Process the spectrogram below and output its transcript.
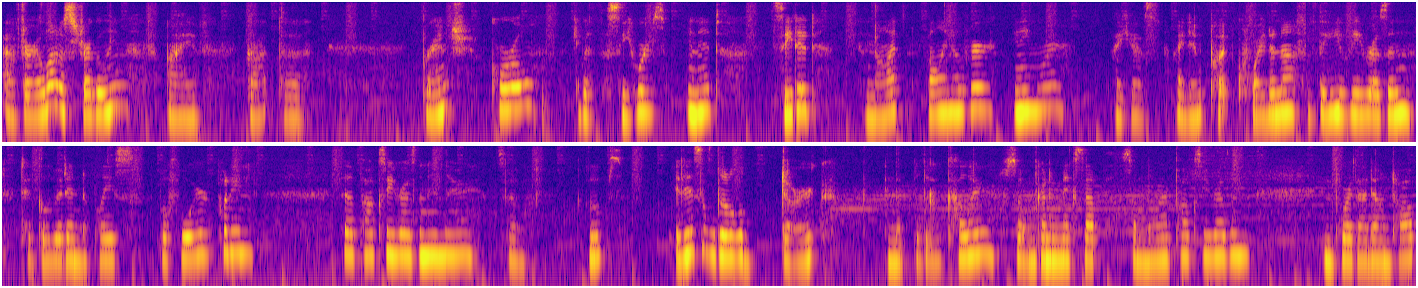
After a lot of struggling, I've got the branch coral with the seahorse in it seated and not falling over anymore. I guess I didn't put quite enough of the UV resin to glue it into place before putting the epoxy resin in there, so oops. It is a little dark in the blue color, so I'm gonna mix up some more epoxy resin and pour that on top,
